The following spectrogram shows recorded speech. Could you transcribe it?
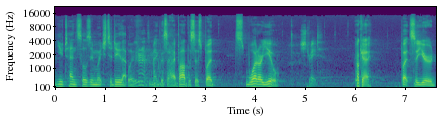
utensils in which to do that with. We don't have to make this a hypothesis, but what are you? Straight. Okay, but so you're,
